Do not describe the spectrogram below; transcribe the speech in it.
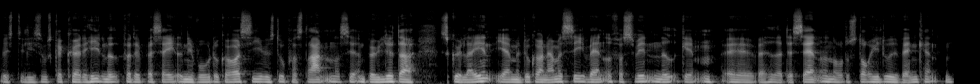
hvis det ligesom skal køre det helt ned på det basale niveau. Du kan også sige, hvis du er på stranden og ser en bølge, der skyller ind, jamen du kan jo nærmest se vandet forsvinde ned gennem, øh, hvad hedder det, sandet, når du står helt ude i vandkanten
